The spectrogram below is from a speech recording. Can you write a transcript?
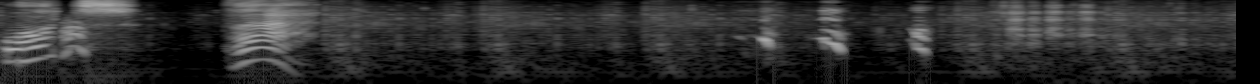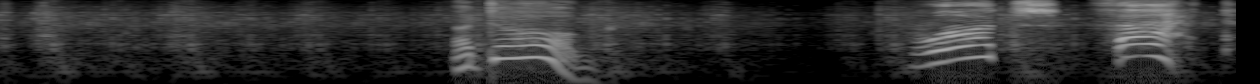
What's that? A dog. What's that?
